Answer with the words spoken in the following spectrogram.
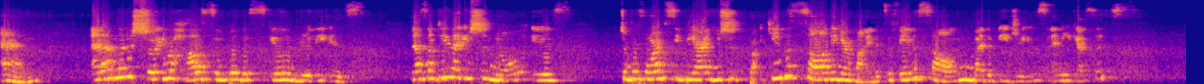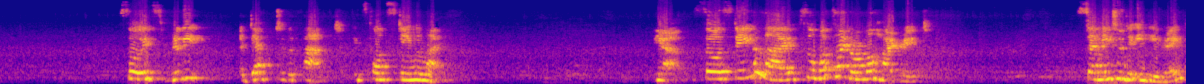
Anne, and I'm going to show you how simple this skill really is. Now, something that you should know is to perform CPR, you should keep a song in your mind. It's a famous song by the Bee Gees. Any guesses? So it's really adept to the fact. It's called staying alive. Yeah. So staying alive. So what's our normal heart rate? 72 to 80, right?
